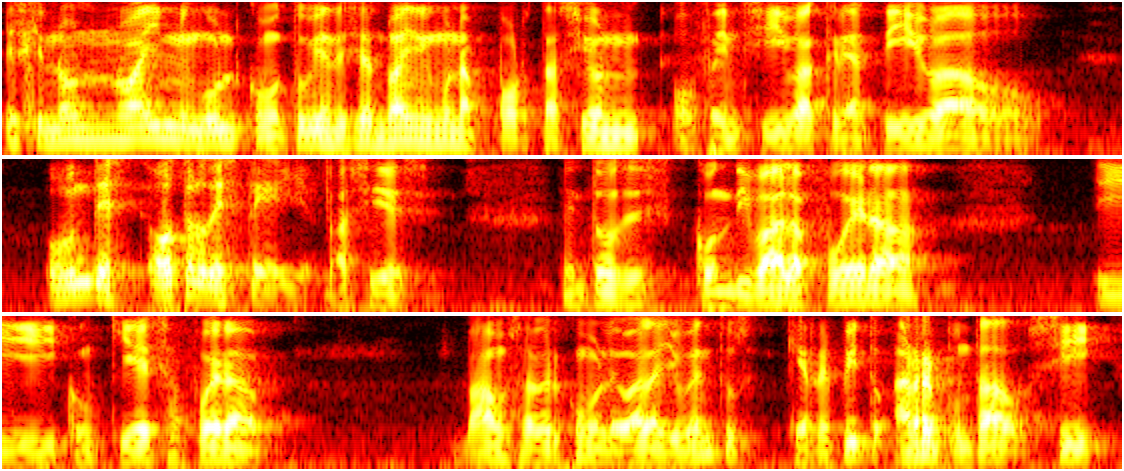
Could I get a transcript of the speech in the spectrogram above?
es que no, no hay ningún, como tú bien decías, no hay ninguna aportación ofensiva, creativa o... Un otro destello. Así es. Entonces, con Dybala afuera y con Chiesa afuera, vamos a ver cómo le va a la Juventus. Que repito, ha repuntado, sí.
